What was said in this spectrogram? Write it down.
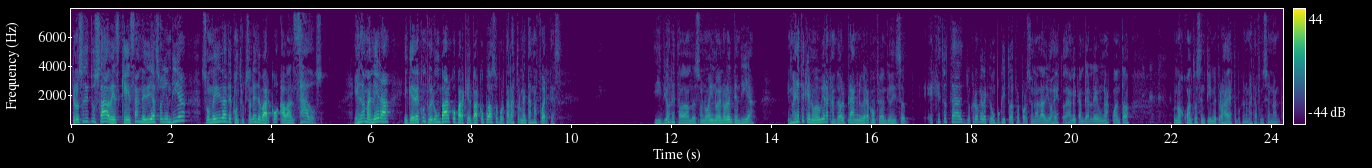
Yo no sé si tú sabes que esas medidas hoy en día son medidas de construcciones de barco avanzados. Es la manera en que debes construir un barco para que el barco pueda soportar las tormentas más fuertes. Y Dios le estaba dando eso a Noé y Noé no lo entendía. Imagínate que Noé hubiera cambiado el plan y no hubiera confiado en Dios y dice, es que esto está, yo creo que le quedó un poquito desproporcional a Dios esto, déjame cambiarle unas cuantas, unos cuantos centímetros a esto porque no me está funcionando.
